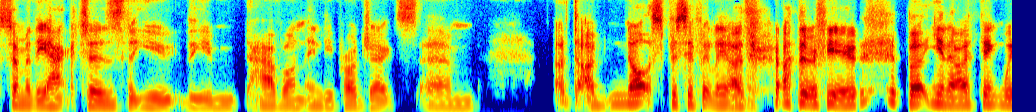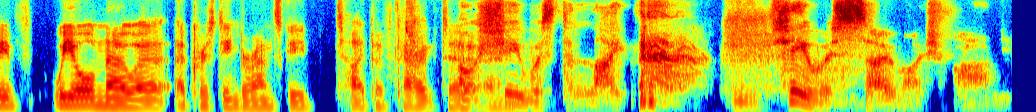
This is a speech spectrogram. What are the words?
some of the actors that you that you have on indie projects. Um, I'm not specifically either either of you, but you know, I think we've we all know a, a Christine Baranski type of character. oh and- she was delightful Mm. she was so much fun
